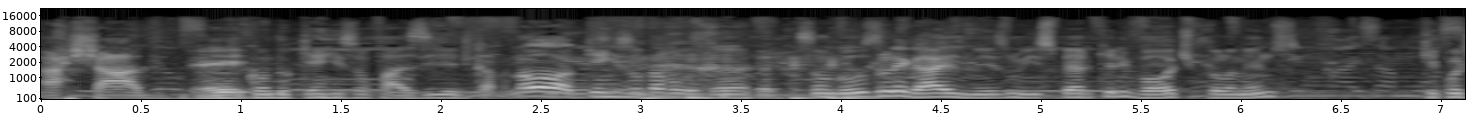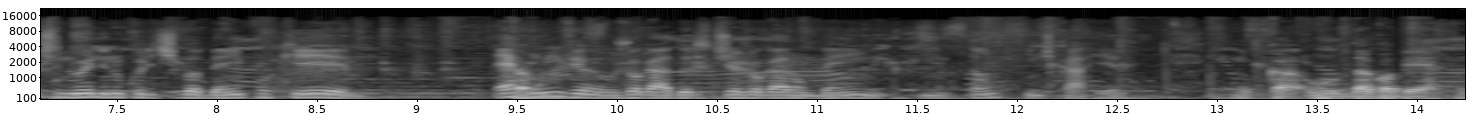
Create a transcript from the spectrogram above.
achado. É. Quando o Kenrison fazia, de cara, não, o Kenrison tá voltando. são gols legais mesmo e espero que ele volte, pelo menos que continue ele no Curitiba bem, porque é Tá ruim ver os jogadores que já jogaram bem em tão fim de carreira. O, o Dagoberto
